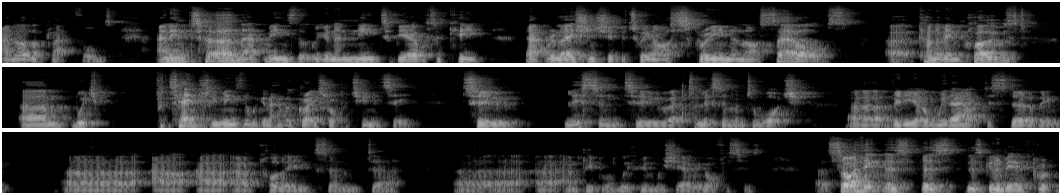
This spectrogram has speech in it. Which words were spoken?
and other platforms. And in turn, that means that we're going to need to be able to keep that relationship between our screen and ourselves uh, kind of enclosed, um, which potentially means that we're going to have a greater opportunity to listen to uh, to listen and to watch uh, video without disturbing uh, our, our, our, colleagues and uh, and people with whom we're sharing offices. so I think there's there's there's going to be a gr-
